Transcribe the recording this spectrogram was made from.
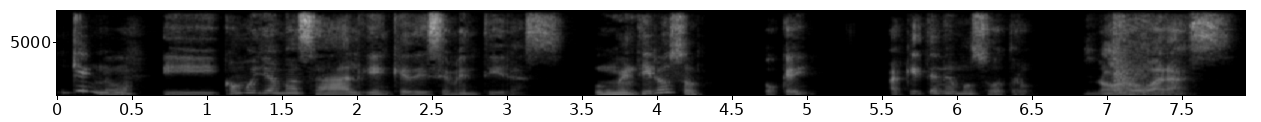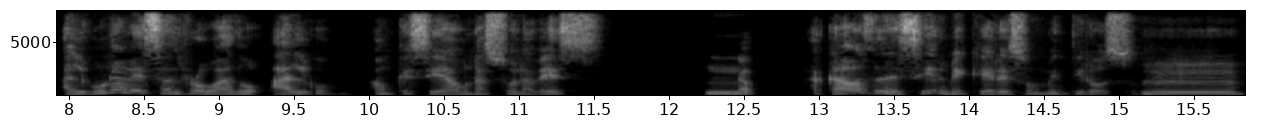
¿Y qué no? ¿Y cómo llamas a alguien que dice mentiras? Un mentiroso. Ok, aquí tenemos otro. No robarás. ¿Alguna vez has robado algo, aunque sea una sola vez? No. Acabas de decirme que eres un mentiroso. Mm,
